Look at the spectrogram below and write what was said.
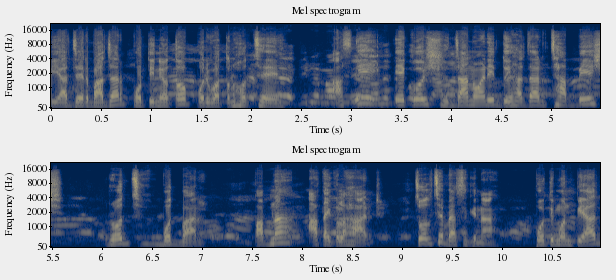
পেঁয়াজের বাজার প্রতিনিয়ত পরিবর্তন হচ্ছে। আজকে একুশ জানুয়ারি দুই হাজার ছাব্বিশ, রোজ বুধবার। পাবনা আতাইকুলা হাট, চলছে বেচা কিনা? প্রতিমন পেঁয়াজ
